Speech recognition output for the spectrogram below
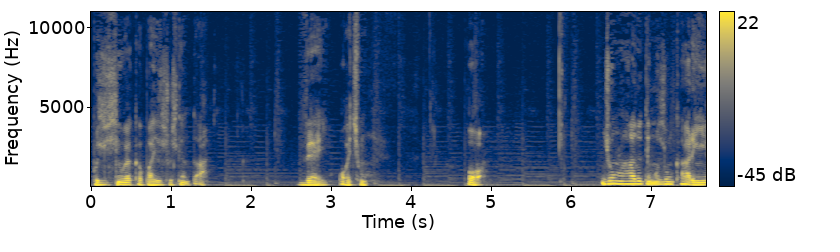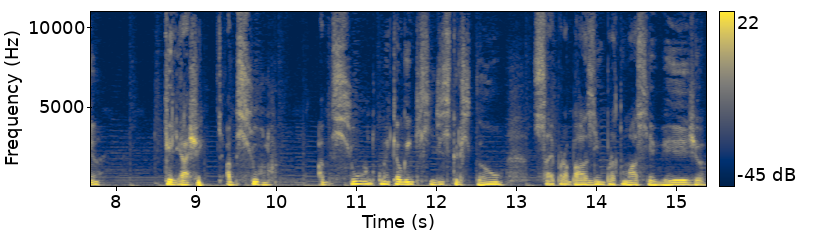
pois o Senhor é capaz de sustentar. Véi, ótimo. Ó, de um lado temos um carinha que ele acha absurdo, absurdo como é que alguém que se diz cristão sai para barzinho para tomar cerveja,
